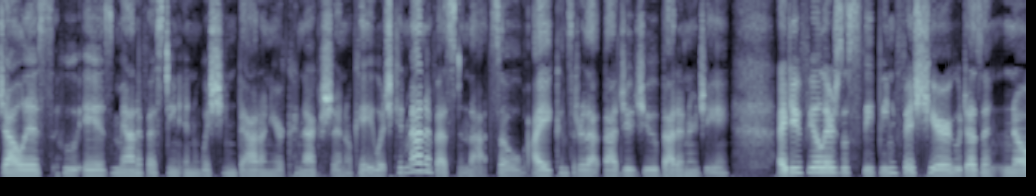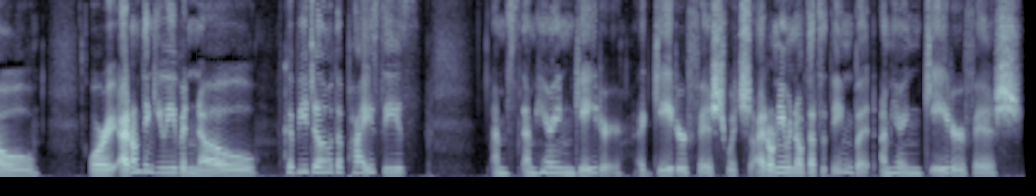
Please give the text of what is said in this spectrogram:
jealous, who is manifesting and wishing bad on your connection, okay, which can manifest in that. So I consider that bad juju, bad energy. I do feel there's a sleeping fish here who doesn't know or I don't think you even know. Could be dealing with a Pisces. I'm I'm hearing gator, a gator fish, which I don't even know if that's a thing, but I'm hearing gator fish.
